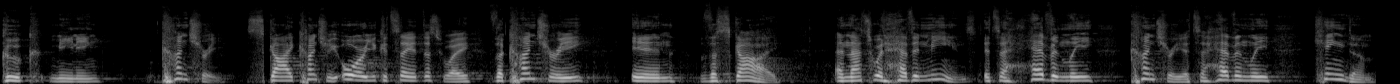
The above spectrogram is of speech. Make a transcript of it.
guk meaning country, sky country. Or you could say it this way the country in the sky. And that's what heaven means. It's a heavenly country, it's a heavenly kingdom.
